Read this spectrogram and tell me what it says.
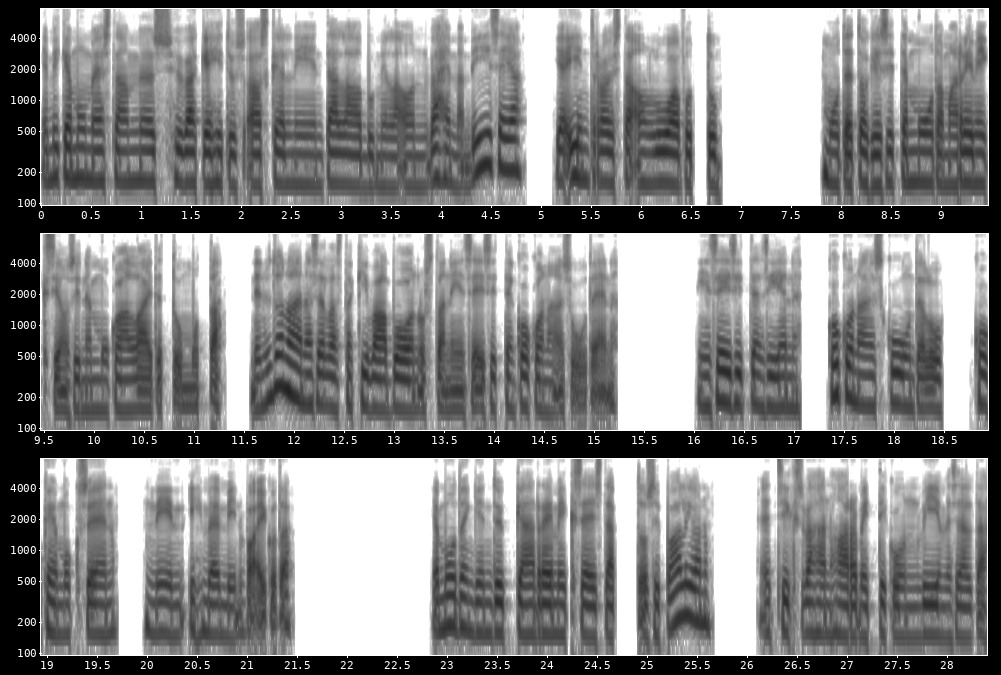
Ja mikä mun mielestä on myös hyvä kehitysaskel, niin tällä albumilla on vähemmän biisejä ja introista on luovuttu. Mutta toki sitten muutama remiksi on sinne mukaan laitettu, mutta ne nyt on aina sellaista kivaa bonusta, niin se ei sitten kokonaisuuteen, niin se ei sitten siihen kokonaiskuuntelukokemukseen niin ihmeemmin vaikuta. Ja muutenkin tykkään remikseistä tosi paljon, et siksi vähän harmitti, kun viimeiseltä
